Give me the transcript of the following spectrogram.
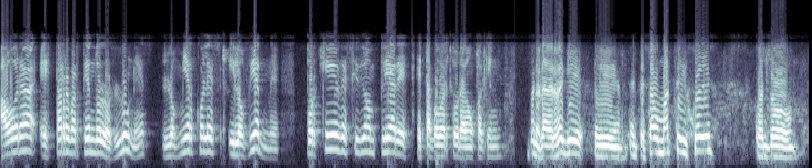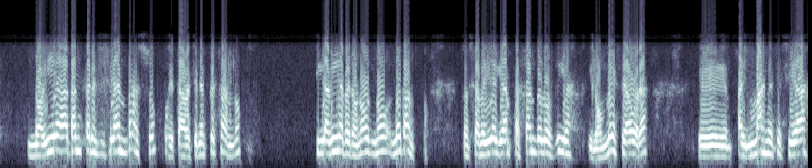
ahora está repartiendo los lunes, los miércoles y los viernes. ¿Por qué decidió ampliar esta cobertura, don Joaquín? Bueno, la verdad que eh, empezamos martes y jueves cuando no había tanta necesidad en marzo, porque estaba recién empezando, sí había, pero no, no, no tanto. Entonces, a medida que van pasando los días y los meses ahora, eh, hay más necesidad,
